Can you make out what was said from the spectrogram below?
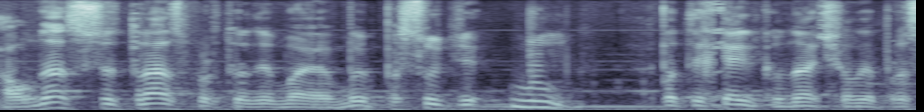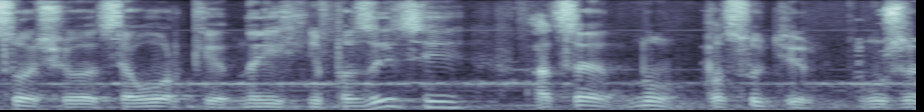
А у нас ще транспорту немає. Ми, по суті, потихеньку почали просочуватися орки на їхні позиції, а це, ну, по суті, вже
